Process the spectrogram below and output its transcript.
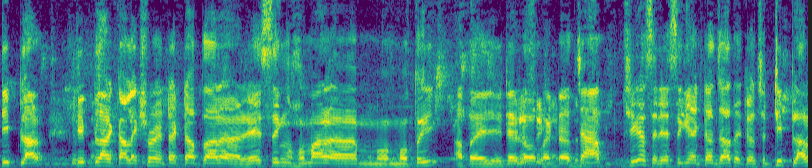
টিপলার। টিপলার। কালেকশন এটা একটা আপনার রেসিং হোমার মতোই। আপনার এটা হলো একটা জাত ঠিক আছে? রেসিং এর একটা জাত এটা হচ্ছে টিপলার।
